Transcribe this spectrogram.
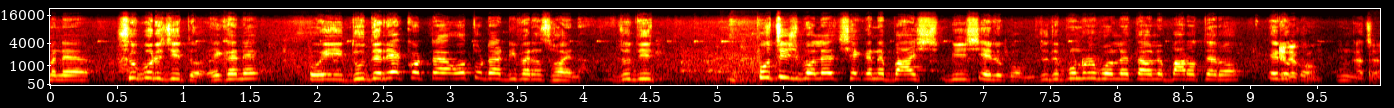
মানে সুপরিচিত। এখানে ওই দুধের রেকর্ডটা অতটা ডিফারেন্স হয় না। যদি পঁচিশ বলে সেখানে বাইশ বিশ এরকম। যদি পনেরো বলে তাহলে বারো তেরো এরকম। এরকম? আচ্ছা।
